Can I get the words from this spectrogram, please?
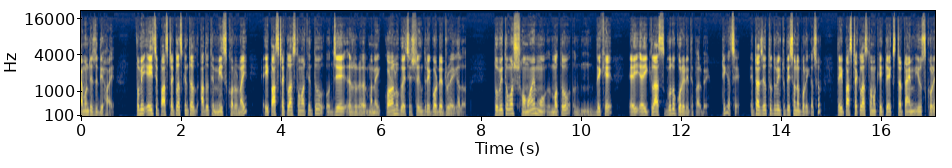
এমনটি যদি হয়, তুমি এই যে পাঁচটা ক্লাস কিন্তু আদতে মিস করো নাই, এই পাঁচটা ক্লাস তোমার কিন্তু যে মানে করানো হয়েছে সেটা কিন্তু রেকর্ডেড রয়ে গেল। তুমি তোমার সময় মতো দেখে এই এই ক্লাসগুলো করে নিতে পারবে, ঠিক আছে? এটা যেহেতু তুমি একটু পিছনে পড়ে গেছো, তো এই পাঁচটা ক্লাস তোমাকে একটু এক্সট্রা টাইম ইউজ করে,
